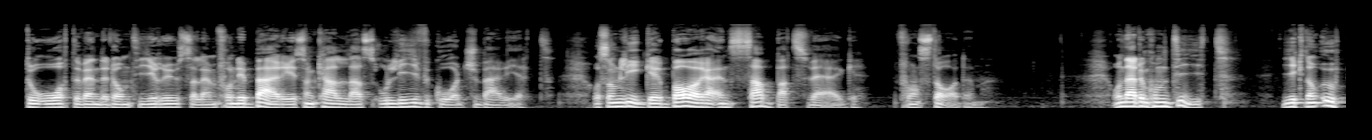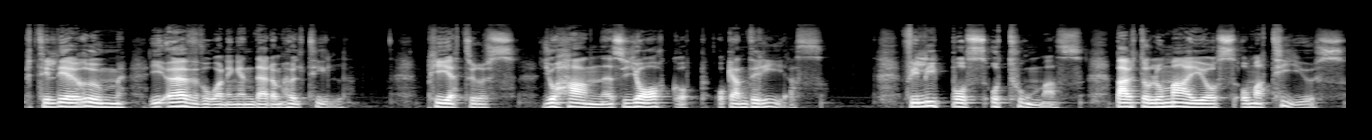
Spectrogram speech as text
Då återvände de till Jerusalem från det berg som kallas Olivgårdsberget och som ligger bara en sabbatsväg från staden. Och när de kom dit gick de upp till det rum i övervåningen där de höll till. Petrus, Johannes, Jakob och Andreas. Filippos och Thomas, Bartolomaios och Matteus,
